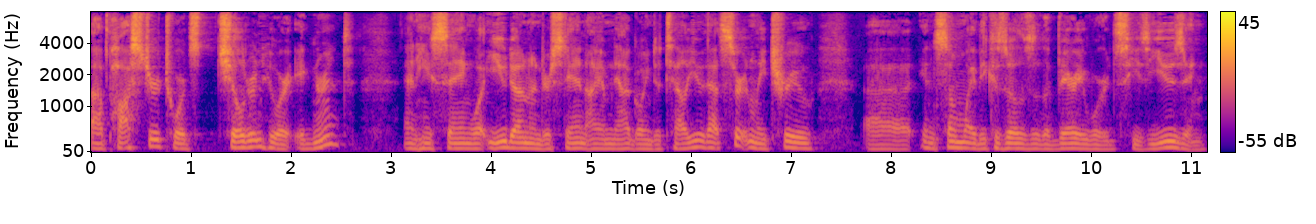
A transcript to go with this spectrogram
uh, posture towards children who are ignorant. And he's saying, What you don't understand, I am now going to tell you. That's certainly true uh, in some way because those are the very words he's using.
